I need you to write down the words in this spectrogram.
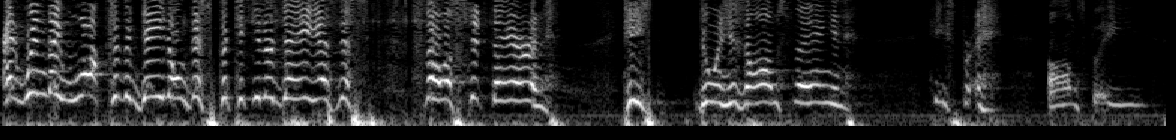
And when they walked to the gate on this particular day, as this fellow sit there and he's doing his alms thing and he's praying, alms please,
